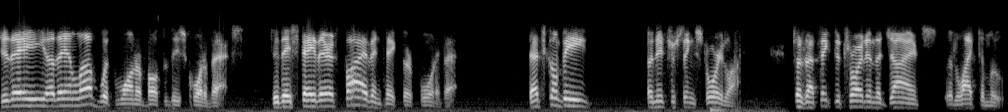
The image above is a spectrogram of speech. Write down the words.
Do they are they in love with one or both of these quarterbacks? Do they stay there at five and take their quarterback? That's going to be an interesting storyline because I think Detroit and the Giants would like to move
